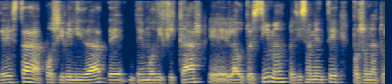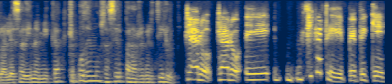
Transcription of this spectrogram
esta posibilidad de, modificar eh, la autoestima, precisamente por su naturaleza dinámica, ¿qué podemos hacer para revertirlo? Claro, claro. Eh, fíjate, Pepe, que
